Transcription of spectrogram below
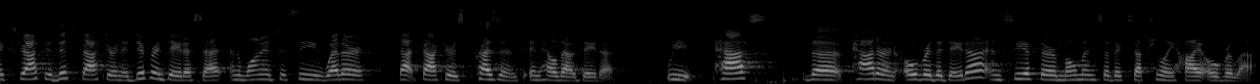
extracted this factor in a different data set and wanted to see whether that factor is present in held out data. We pass the pattern over the data and see if there are moments of exceptionally high overlap.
